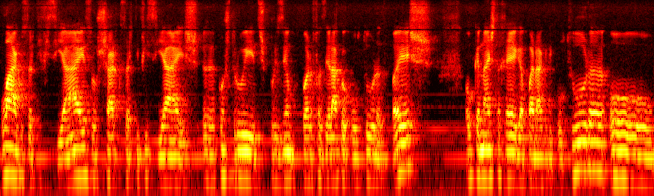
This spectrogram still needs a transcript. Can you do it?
lagos artificiais ou charcos artificiais eh, construídos, por exemplo, para fazer aquacultura de peixe, ou canais de rega para a agricultura, ou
